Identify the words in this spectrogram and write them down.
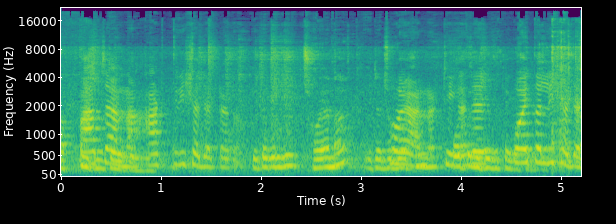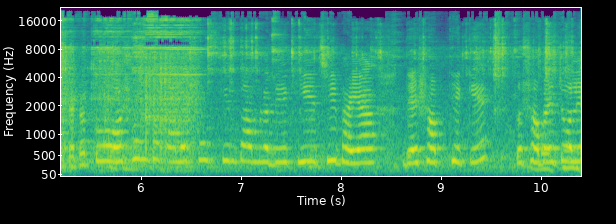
আটত্রিশ পাঁচ হাজার টাকা। আনা আটত্রিশ হাজার টাকা। এটা ছয় আনা এটা ছয় আনা ঠিক আছে পঁয়তাল্লিশ হাজার টাকা। তো অসংখ্য কালেকশন কিন্তু আমরা দেখিয়েছি ভাইয়া দের সব থেকে। তো সবাই চলে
